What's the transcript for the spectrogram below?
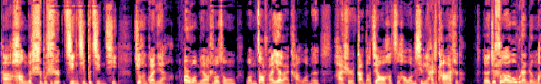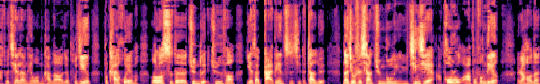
它夯的实不实，景气不景气就很关键了。而我们要说，从我们造船业来看，我们还是感到骄傲和自豪，我们心里还是踏实的。呃，就说到俄乌战争嘛，就前两天我们看到，就普京不是开会嘛，俄罗斯的军队军方也在改变自己的战略，那就是向军工领域倾斜啊，投入啊，不封顶。然后呢，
